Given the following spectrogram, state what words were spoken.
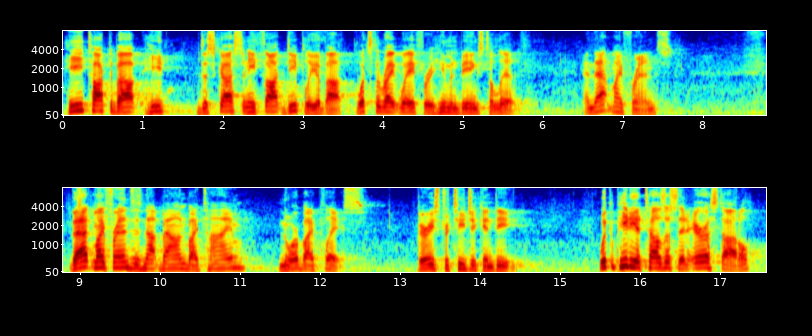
He talked about, he discussed and he thought deeply about what's the right way for human beings to live. And that, my friends, that, my friends, is not bound by time nor by place. Very strategic indeed. Wikipedia tells us that Aristotle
